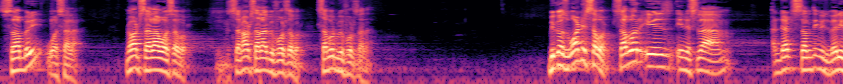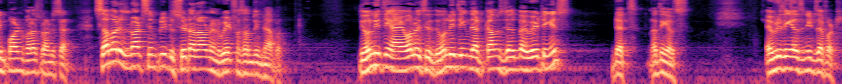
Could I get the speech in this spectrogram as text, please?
Sabri was salah. Not salah was sabr. So not salah before sabr. Sabr before salah. Because what is sabr? Sabr is in Islam, and that's something which is very important for us to understand. Sabr is not simply to sit around and wait for something to happen. The only thing I always say, the only thing that comes just by waiting is death, nothing else. Everything else needs effort.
